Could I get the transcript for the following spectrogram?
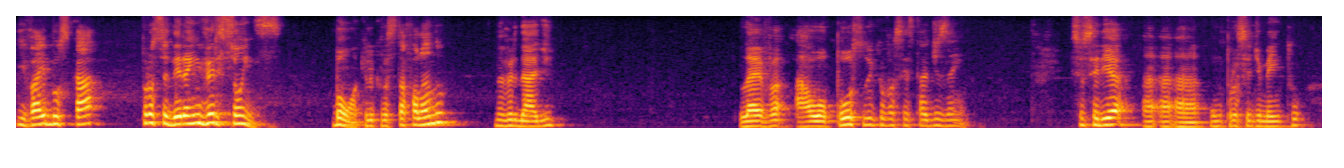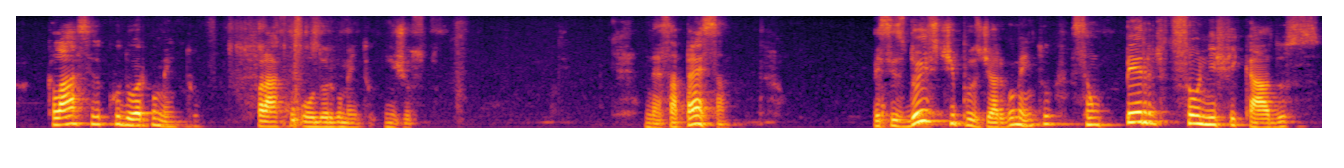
e vai buscar proceder a inversões. Bom, aquilo que você está falando, na verdade, leva ao oposto do que você está dizendo. Isso seria uh, uh, um procedimento clássico do argumento fraco ou do argumento injusto. Nessa peça, esses dois tipos de argumento são personificados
